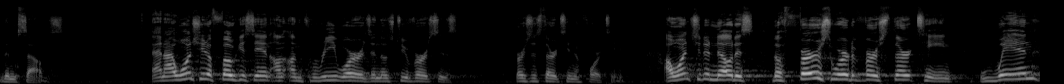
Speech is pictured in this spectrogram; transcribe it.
themselves. And I want you to focus in on, on three words in those two verses, verses 13 and 14. I want you to notice the first word of verse 13 when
